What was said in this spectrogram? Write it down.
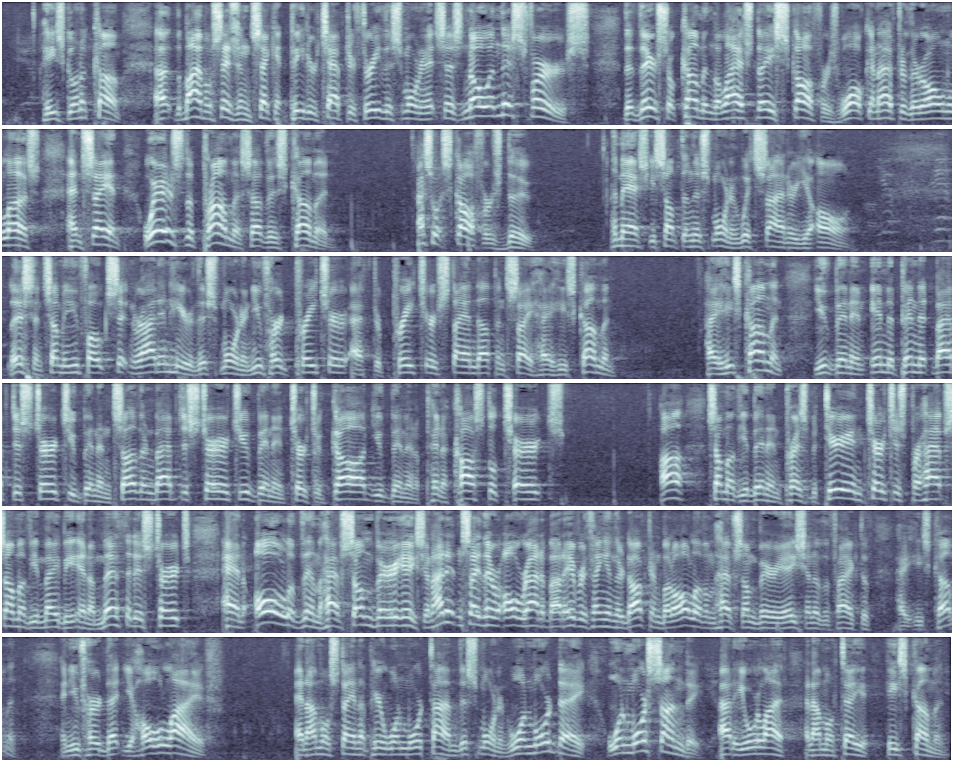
He's going to come. Uh, the Bible says in 2 Peter chapter 3 this morning, it says, Knowing this first, that there shall come in the last days scoffers, walking after their own lust, and saying, Where's the promise of his coming? That's what scoffers do. Let me ask you something this morning. Which side are you on? Listen, some of you folks sitting right in here this morning, you've heard preacher after preacher stand up and say, Hey, he's coming. Hey, he's coming. You've been in Independent Baptist Church, you've been in Southern Baptist Church, you've been in Church of God, you've been in a Pentecostal church. Huh? Some of you been in Presbyterian churches, perhaps. Some of you may be in a Methodist church. And all of them have some variation. I didn't say they were all right about everything in their doctrine, but all of them have some variation of the fact of, hey, he's coming. And you've heard that your whole life. And I'm going to stand up here one more time this morning, one more day, one more Sunday out of your life, and I'm going to tell you, he's coming.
